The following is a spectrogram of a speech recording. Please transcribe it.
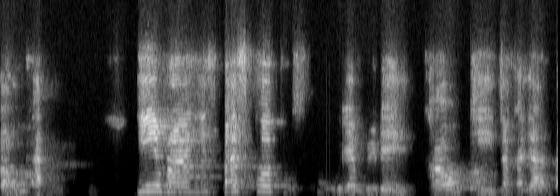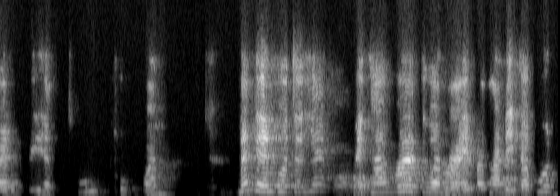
ต้องค่ะ He ride his bicycle to school every day เขาขี่จักรยานไปโรงเรียนทุกทุกวัน นักเรียนพอจะแยกออกไหมคะว่าตัวไหนประธานเอกพจน์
